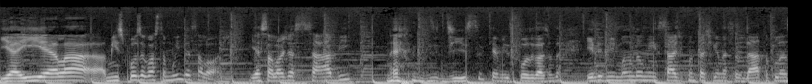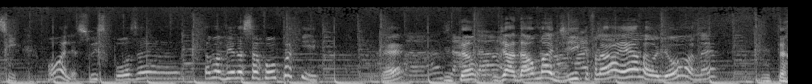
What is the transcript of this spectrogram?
E aí ela, a minha esposa gosta muito dessa loja. E essa loja sabe, né, disso, que a minha esposa gosta muito. Eles me mandam mensagem quando tá chegando essa data, falando assim: olha, sua esposa tava vendo essa roupa aqui. Né? Já então dá- já dá uma dica, falar, ah, ela olhou, né? Então,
